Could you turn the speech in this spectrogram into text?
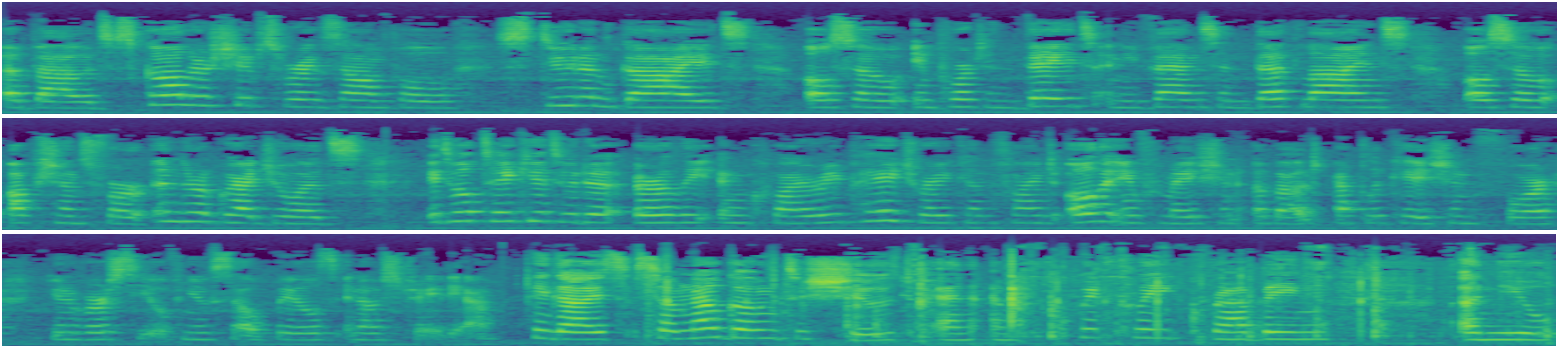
about scholarships, for example, student guides, also important dates and events and deadlines, also options for undergraduates. It will take you to the early inquiry page where you can find all the information about application for University of New South Wales in Australia. Hey guys, so I'm now going to shoot and I'm quickly grabbing a new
